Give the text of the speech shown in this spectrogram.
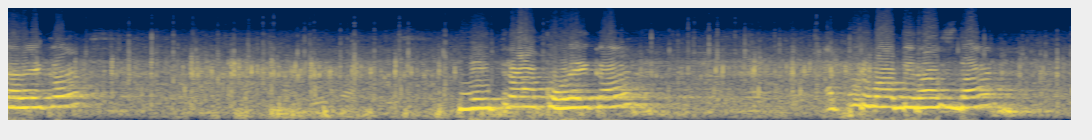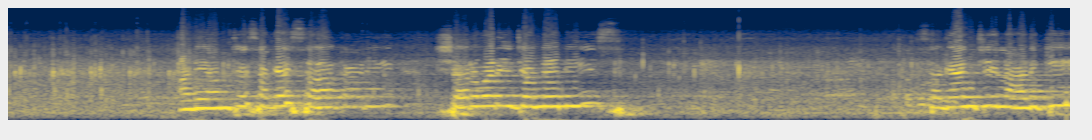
तळेकर नेत्रा कोळेकर अपूर्वा बिराजदार. आणि आमचे सगळे सहकार शर्वरी जमेनीस सगळ्यांची लाडकी.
